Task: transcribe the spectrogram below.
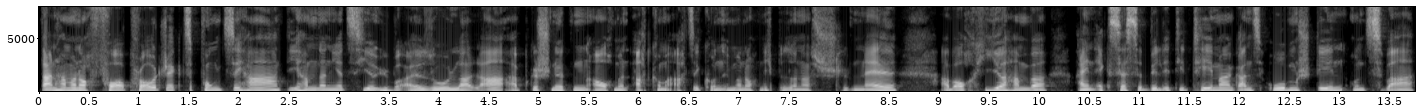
dann haben wir noch 4projects.ch, die haben dann jetzt hier überall so lala abgeschnitten, auch mit 8,8 Sekunden immer noch nicht besonders schnell. Aber auch hier haben wir ein Accessibility-Thema ganz oben stehen und zwar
